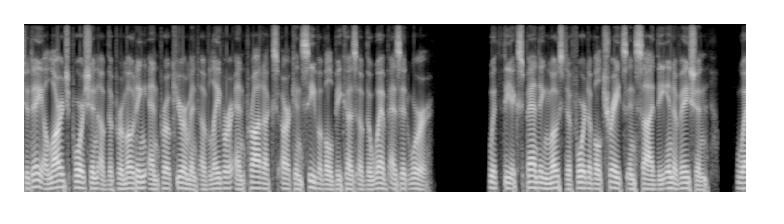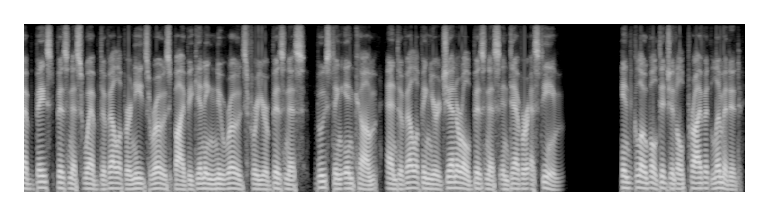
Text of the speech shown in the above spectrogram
Today a large portion of the promoting and procurement of labor and products are conceivable because of the web as it were. With the expanding most affordable traits inside the innovation, web-based business web developer needs rose by beginning new roads for your business, boosting income, and developing your general business endeavor esteem. Indglobal Digital Private Limited,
